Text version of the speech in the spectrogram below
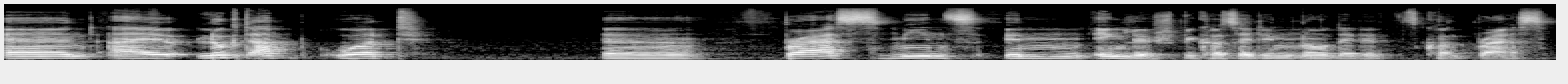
and I looked up what uh, brass means in English because I didn't know that it's called brass.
